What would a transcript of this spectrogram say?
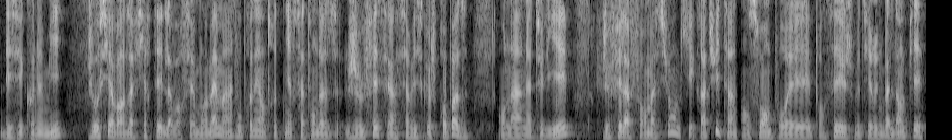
des économies. Je veux aussi avoir de la fierté de l'avoir fait moi-même. Hein. Vous prenez entretenir sa tondeuse, je le fais, c'est un service que je propose. On a un atelier, je fais la formation qui est gratuite. Hein. En soi, on pourrait penser je me tire une balle dans le pied.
